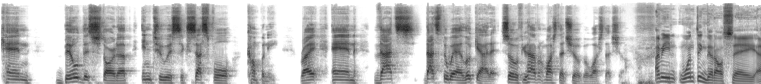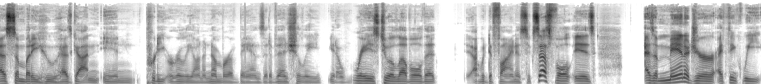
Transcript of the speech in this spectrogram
can build this startup into a successful company right? And that's that's the way i look at it. So if you haven't watched that show go watch that show. I mean one thing that i'll say as somebody who has gotten in pretty early on a number of bands that eventually you know raised to a level that i would define as successful is as a manager i think we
